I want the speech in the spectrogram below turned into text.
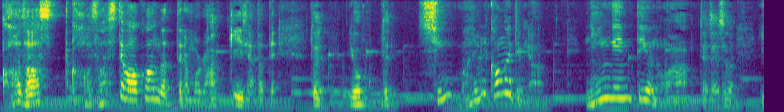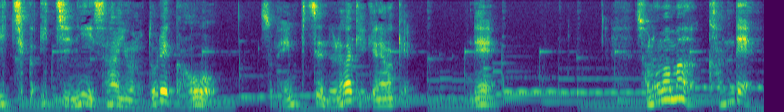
かざし、かざしてわかんだったらもうラッキーじゃん。だって、だよ、だしん、真面目に考えてみな。人間っていうのは、だだその1か、1、2、3、4のどれかを、その鉛筆で塗らなきゃいけないわけ。で、そのまま勘で、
